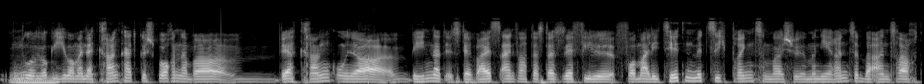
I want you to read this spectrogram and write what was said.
mhm. nur wirklich über meine Krankheit gesprochen, aber wer krank oder behindert ist, der weiß einfach, dass das sehr viel Formalitäten mit sich bringt. Zum Beispiel, wenn man die Rente beantragt,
